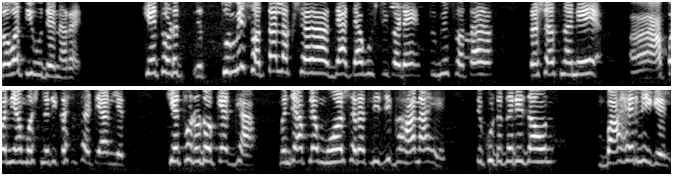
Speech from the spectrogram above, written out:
गवत येऊ देणार आहे. हे थोडं तुम्ही स्वतः लक्ष द्या त्या गोष्टीकडे. तुम्ही स्वतः प्रशासनाने आपण या मशिनरी कशासाठी आणलेत हे थोडं डोक्यात घ्या. म्हणजे आपल्या मोहोळ शहरातली जी घाण आहे ती कुठेतरी जाऊन बाहेर निघेल.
